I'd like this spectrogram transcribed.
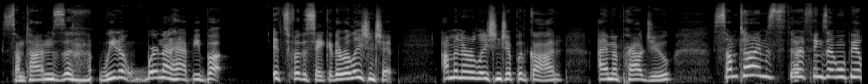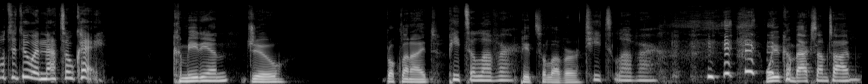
Sometimes we don't we're not happy, but it's for the sake of the relationship. I'm in a relationship with God. I'm a proud Jew. Sometimes there are things I won't be able to do and that's okay. Comedian, Jew, Brooklynite, Pizza lover, pizza lover. teats lover. Will you come back sometime?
